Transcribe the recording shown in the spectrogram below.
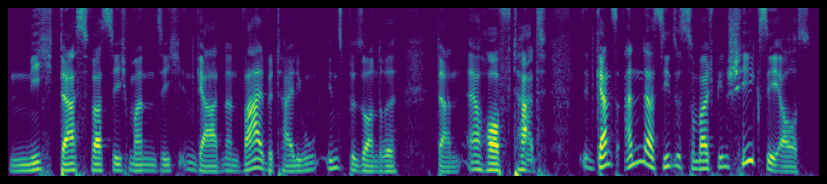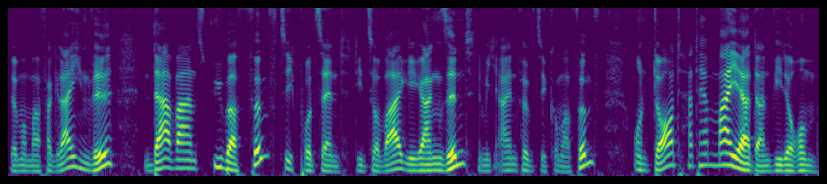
nicht das, was sich man sich in Garden an Wahlbeteiligung insbesondere dann erhofft hat. Ganz anders sieht es zum Beispiel in Scheksee aus, wenn man mal vergleichen will. Da waren es über 50 Prozent, die zur Wahl gegangen sind, nämlich 51,5. Und dort hat Herr Mayer dann wiederum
